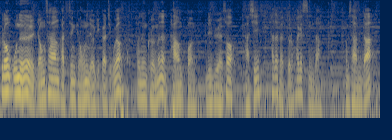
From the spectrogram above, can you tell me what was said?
그럼 오늘 영상 같은 경우는 여기까지고요. 저는 그러면 다음번 리뷰에서 다시 찾아뵙도록 하겠습니다. 감사합니다.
